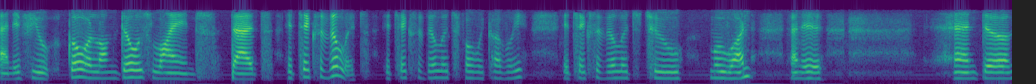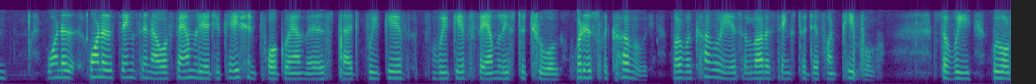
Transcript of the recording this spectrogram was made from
And if you go along those lines, that it takes a village. It takes a village for recovery. It takes a village to move on, and it and um, one of the, one of the things in our family education program is that we give we give families the tool. What is recovery? Well, recovery is a lot of things to different people. So we we will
